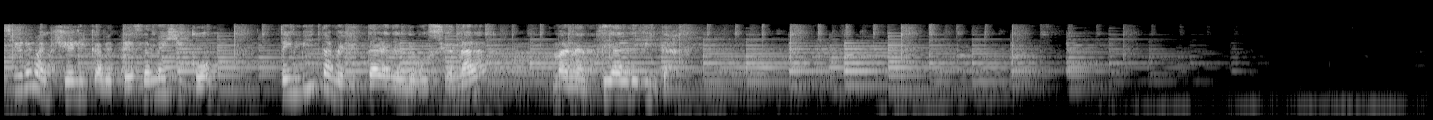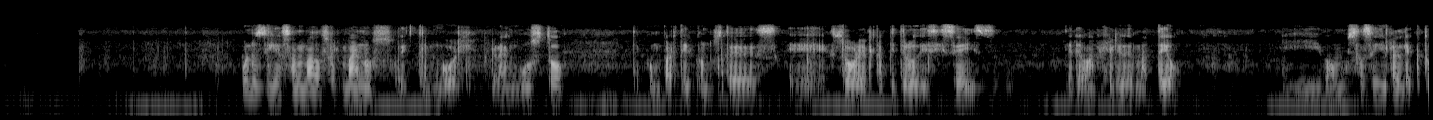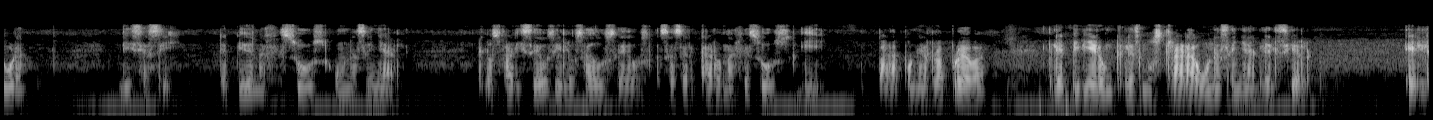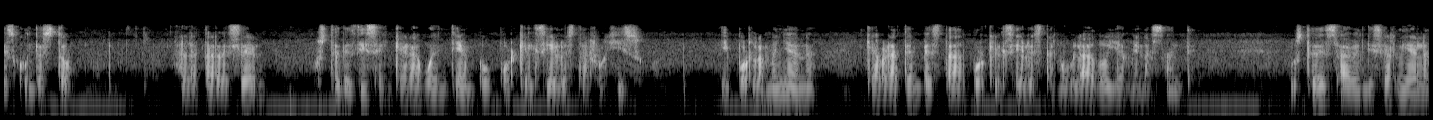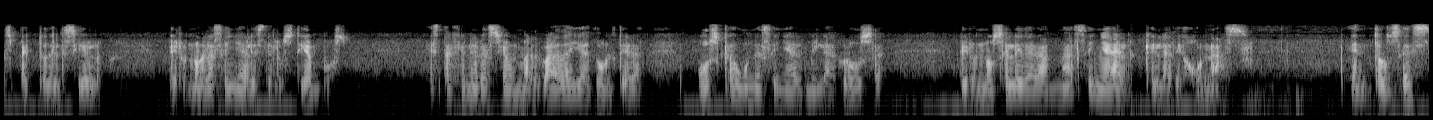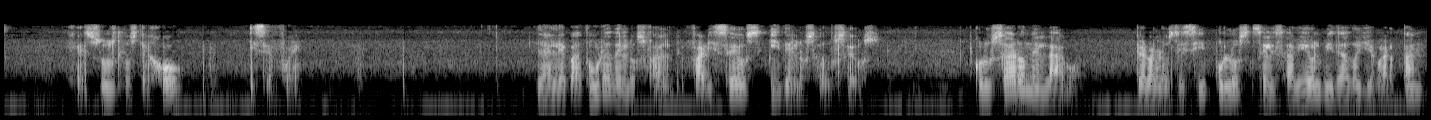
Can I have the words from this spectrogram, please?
Congregación Evangélica Bethesda México te invita a meditar en el devocional Manantial de Vida. Buenos días, amados hermanos. Hoy tengo el gran gusto de compartir con ustedes eh, sobre el capítulo 16 del Evangelio de Mateo. Y vamos a seguir la lectura. Dice así, le piden a Jesús una señal. Los fariseos y los saduceos se acercaron a Jesús y, para ponerlo a prueba, le pidieron que les mostrara una señal del cielo. Él les contestó, al atardecer, ustedes dicen que hará buen tiempo porque el cielo está rojizo, y por la mañana que habrá tempestad porque el cielo está nublado y amenazante. Ustedes saben discernir el aspecto del cielo, pero no las señales de los tiempos. Esta generación malvada y adúltera busca una señal milagrosa, pero no se le dará más señal que la de Jonás. Entonces Jesús los dejó y se fue. La levadura de los fariseos y de los saduceos. Cruzaron el lago pero a los discípulos se les había olvidado llevar pan.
